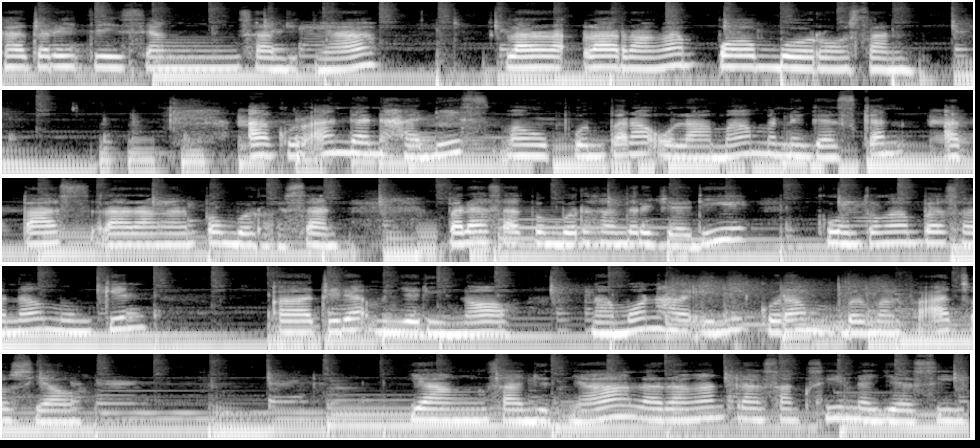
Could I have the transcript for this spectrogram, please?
Karakteristik yang selanjutnya, larangan pemborosan. Al-Quran dan hadis maupun para ulama menegaskan atas larangan pemborosan. Pada saat pemborosan terjadi, keuntungan personal mungkin uh, tidak menjadi nol, namun hal ini kurang bermanfaat sosial. Yang selanjutnya, larangan transaksi najasi.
